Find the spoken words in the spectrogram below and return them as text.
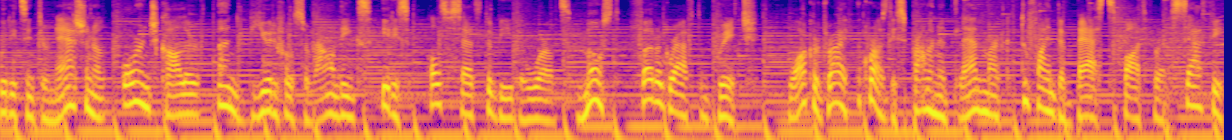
With its international orange color and beautiful surroundings, it is also said to be the world's most photographed bridge. Walk or drive across this prominent landmark to find the best spot for a selfie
